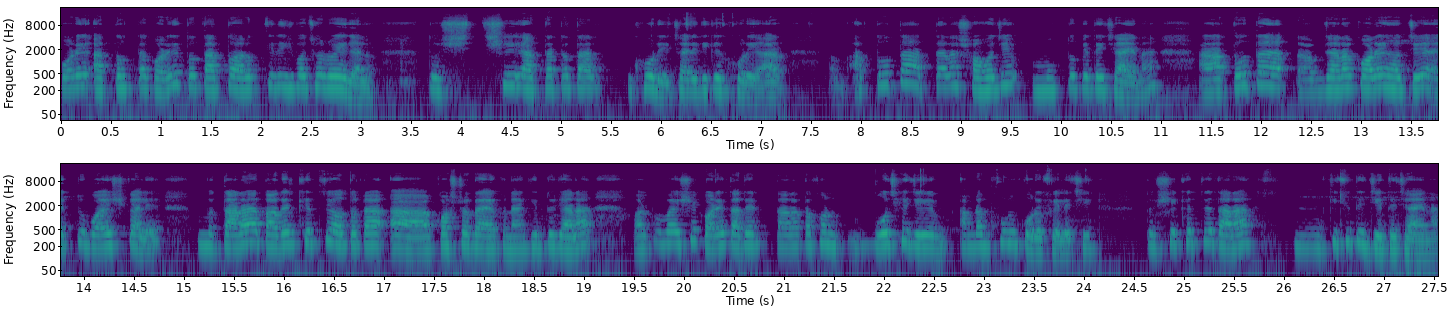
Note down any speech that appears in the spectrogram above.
পরে আত্মহত্যা করে, তো তার তো আরও তিরিশ বছর রয়ে গেল। তো সেই আত্মাটা তার ঘোরে, চারিদিকে ঘোরে। আর আত্মহত্যা তারা সহজে মুক্ত পেতে চায় না। আর আত্মহত্যা যারা করে হচ্ছে একটু বয়সকালে, তারা তাদের ক্ষেত্রে অতটা কষ্টদায়ক না। কিন্তু যারা অল্প বয়সে করে, তাদের, তারা তখন বোঝে যে আমরা ভুল করে ফেলেছি। তো সেক্ষেত্রে তারা কিছুতে যেতে চায় না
